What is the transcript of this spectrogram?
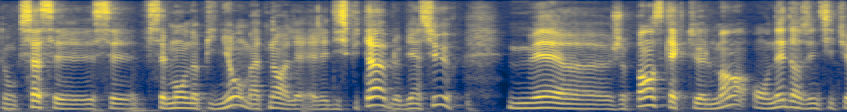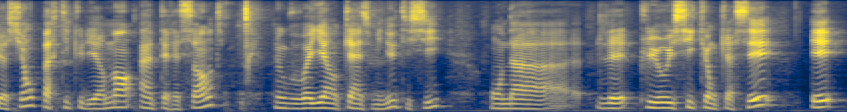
Donc ça c'est mon opinion, maintenant elle est, discutable bien sûr. Mais euh, je pense qu'actuellement on est dans une situation particulièrement intéressante. Donc vous voyez en 15 minutes ici on a les plus hauts ici qui ont cassé et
